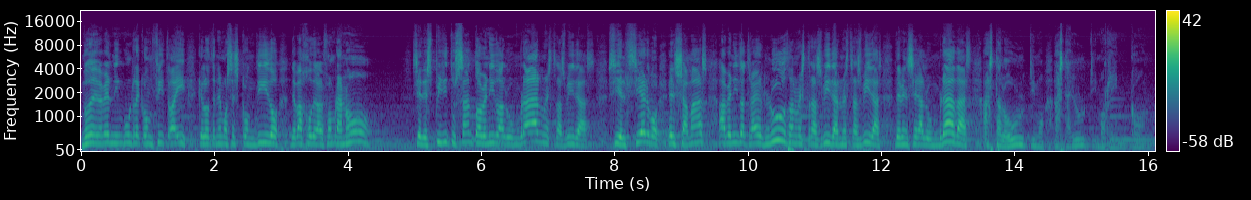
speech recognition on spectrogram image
No debe haber ningún reconcito ahí que lo tenemos escondido debajo de la alfombra. No si el Espíritu Santo ha venido a alumbrar nuestras vidas, si el siervo, el Shamás, ha venido a traer luz a nuestras vidas, nuestras vidas deben ser alumbradas hasta lo último, hasta el último rincón.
